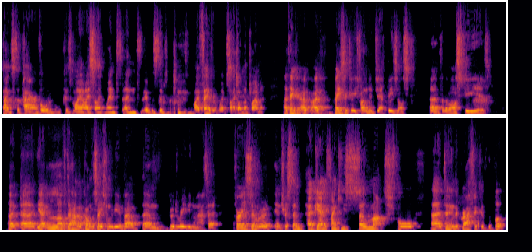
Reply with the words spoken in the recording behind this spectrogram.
thanks to the power of Audible, because my eyesight went and it was the, my favorite website on the planet. I think I've, I've basically funded Jeff Bezos uh, for the last few years. But uh, yeah, love to have a conversation with you about um, good reading matter. Very similar interest. And again, thank you so much for uh, doing the graphic of the book.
